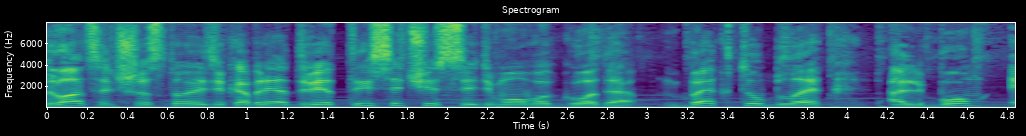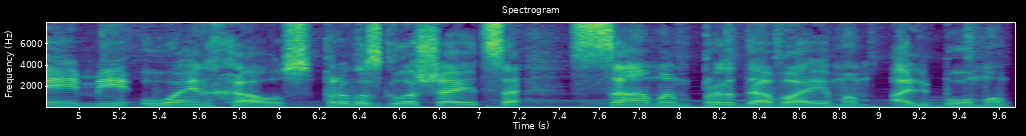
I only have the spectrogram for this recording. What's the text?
26 декабря 2007 года «Back to Black» альбом Эми Уайнхаус провозглашается самым продаваемым альбомом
